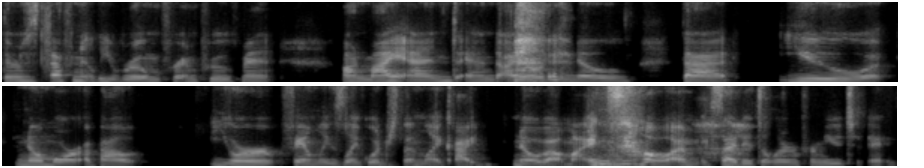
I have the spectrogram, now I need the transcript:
there's definitely room for improvement on my end. And I already know that you know more about your family's language than like I know about mine. So I'm excited to learn from you today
